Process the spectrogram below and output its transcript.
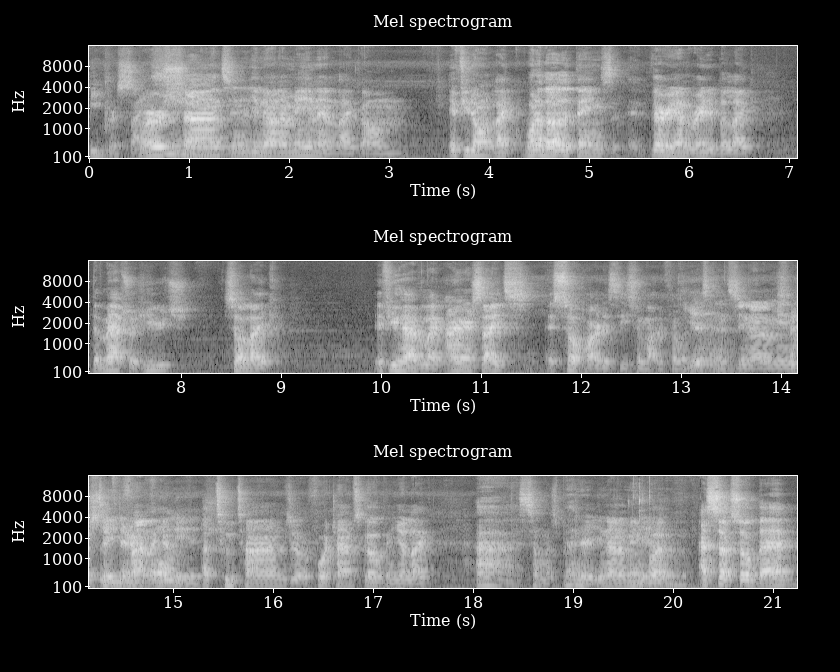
Be precise. Mm. shots and you know what I mean. And like um, if you don't like one of the other things, very underrated, but like the maps are huge. So like, if you have like iron sights, it's so hard to see somebody from a Yeah. distance. You know what I mean? Especially so if you find like a, a two times or four times scope, and you're like, ah, so much better. You know what I mean? Yeah. But I sucked so bad,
